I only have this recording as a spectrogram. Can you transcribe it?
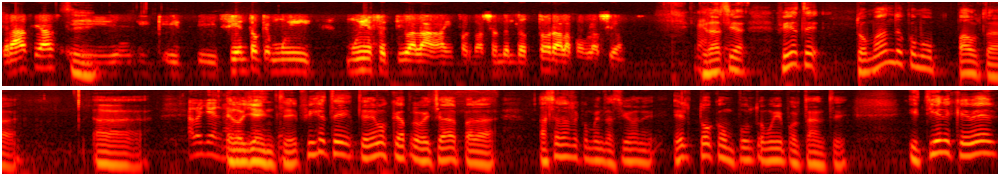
gracias Sí. y, y- y- y siento que muy muy efectiva la información del doctor a la población. Gracias. Fíjate, tomando como pauta ah, Al oyente. el oyente, fíjate, tenemos que aprovechar para hacer las recomendaciones. Él toca un punto muy importante y tiene que ver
